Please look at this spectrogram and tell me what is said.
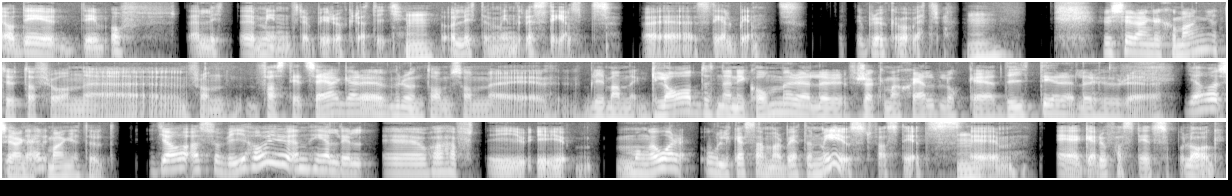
ja, det, är- det är ofta lite mindre byråkrati Mm. och lite mindre stelt, eh, stelbent. Det brukar vara bättre. Hur ser engagemanget ut då från, eh, från fastighetsägare runt om som, eh, blir man glad när ni kommer eller försöker man själv locka dit er eller hur eh, Ja, ser det där- engagemanget ut? Ja, alltså vi har ju en hel del och har haft i, i många år olika samarbeten med just fastighetsägare Mm. och fastighetsbolag.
